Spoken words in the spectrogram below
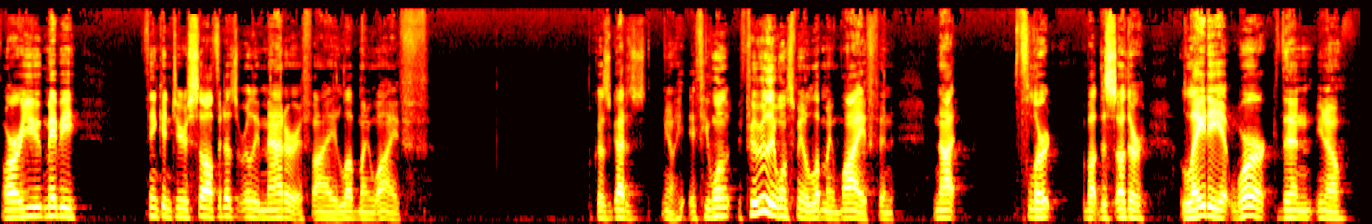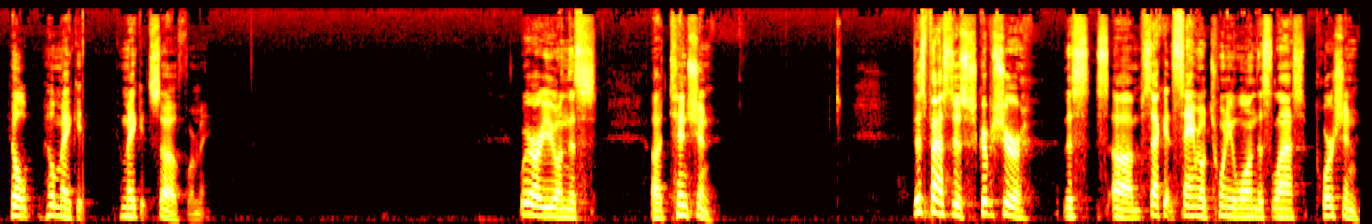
Or are you maybe thinking to yourself, it doesn't really matter if I love my wife? because God is, you know, if he, want, if he really wants me to love my wife and not flirt about this other lady at work, then, you know, he'll, he'll, make, it, he'll make it so for me. Where are you on this uh, tension? This passage of Scripture, this um, 2 Samuel 21, this last portion,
